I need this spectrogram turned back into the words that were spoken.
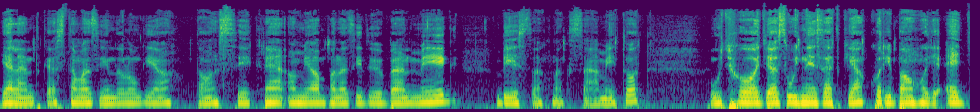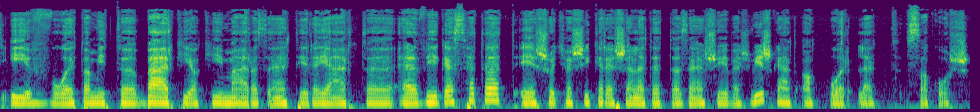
jelentkeztem az indológia tanszékre, ami abban az időben még bészaknak számított. Úgyhogy az úgy nézett ki akkoriban, hogy egy év volt, amit bárki, aki már az eltére járt, elvégezhetett, és hogyha sikeresen letette az első éves vizsgát, akkor lett szakos.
